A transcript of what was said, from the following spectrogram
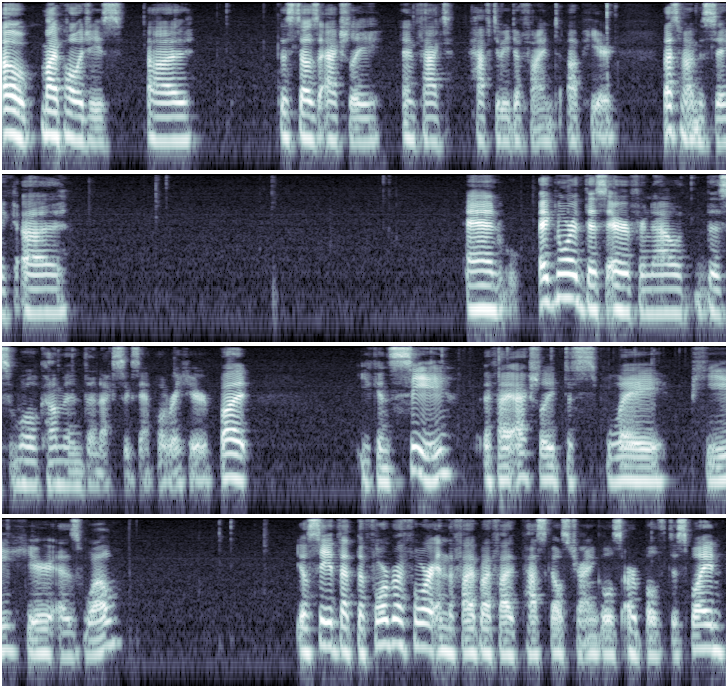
Oh, my apologies. Uh, this does actually, in fact, have to be defined up here. That's my mistake. Uh, and ignore this error for now. This will come in the next example right here. But you can see if I actually display P here as well, you'll see that the 4x4 and the 5x5 Pascal's triangles are both displayed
